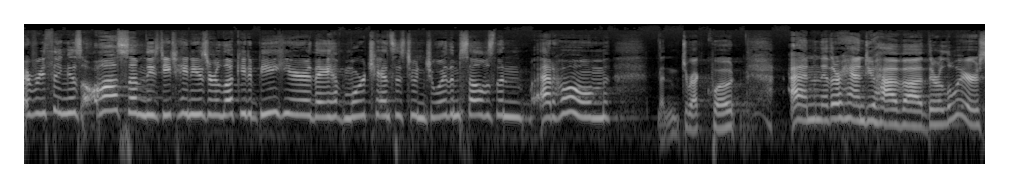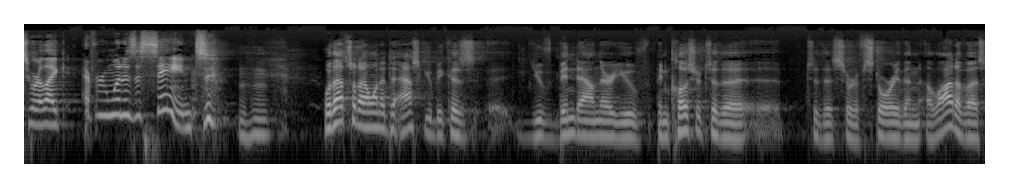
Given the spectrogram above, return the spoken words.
Everything is awesome. These detainees are lucky to be here. They have more chances to enjoy themselves than at home direct quote. And on the other hand, you have uh, their lawyers who are like, everyone is a saint. Mm-hmm. Well, that's what I wanted to ask you because uh, you've been down there, you've been closer to the uh, to the sort of story than a lot of us.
